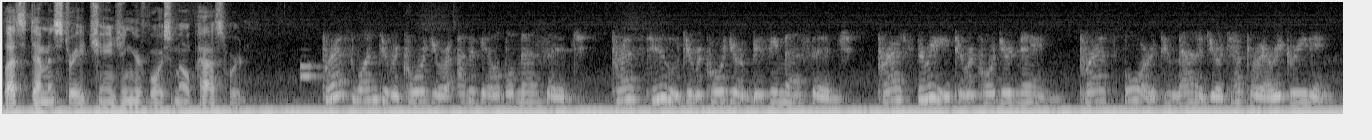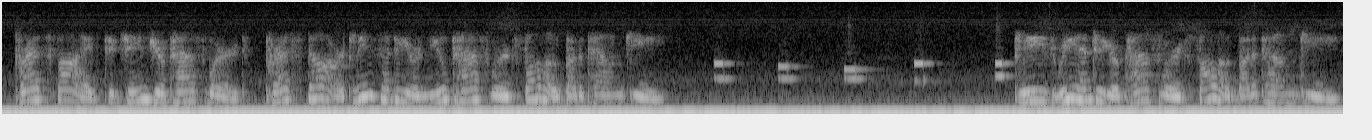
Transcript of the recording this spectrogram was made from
Let's demonstrate changing your voicemail password. Press 1 to record your unavailable message. Press 2 to record your busy message. Press 3 to record your name. Press 4 to manage your temporary greeting. Press 5 to change your password. Press star. Please enter your new password followed by the pound key. Please re-enter your password followed by the pound key.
